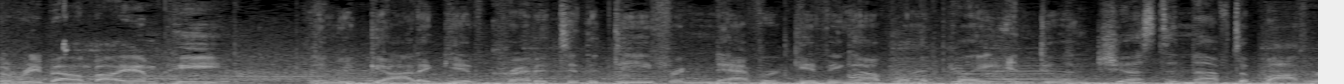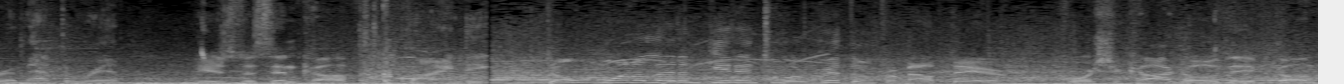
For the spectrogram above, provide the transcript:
The rebound by MP. And you got to give credit to the D for never giving up on the play and doing just enough to bother him at the rim. Here's Vazinkov. Finding. Don't want to let him get into a rhythm from out there. For Chicago, they've gone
